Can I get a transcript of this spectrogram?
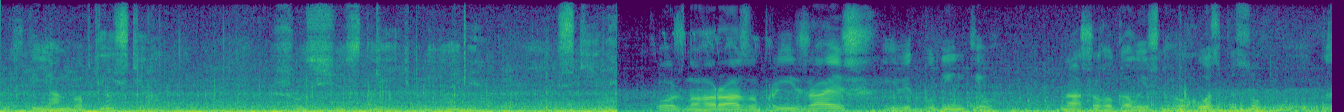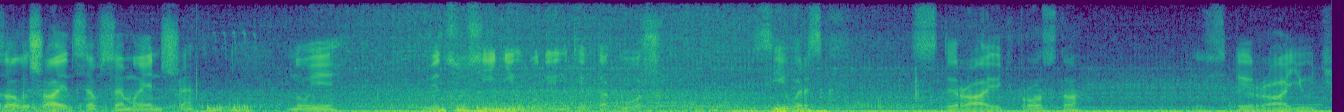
Християн Баптистів. Щось ще стоїть, принаймні стіни. Кожного разу приїжджаєш і від будинків нашого колишнього хоспису залишається все менше. Ну і від сусідніх будинків також. Сіверськ стирають, просто стирають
